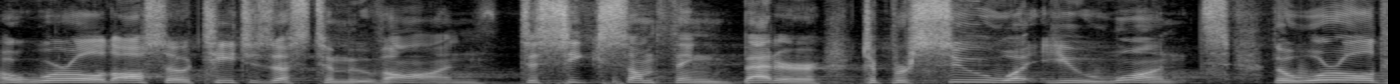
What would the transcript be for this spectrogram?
Our world also teaches us to move on, to seek something better, to pursue what you want. The world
